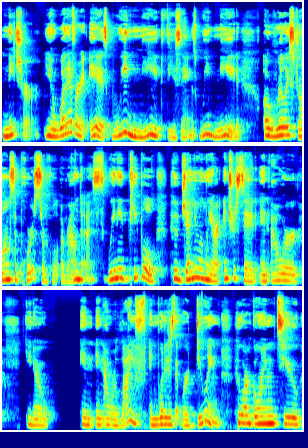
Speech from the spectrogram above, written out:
nature, you know, whatever it is, we need these things. We need a really strong support circle around us. We need people who genuinely are interested in our, you know, in in our life and what it is that we're doing who are going to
